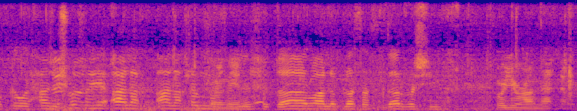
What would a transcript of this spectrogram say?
هكا أول حاجة شوفها هي اعلى اعلى قمه في الدار واعلى بلاصه في الدار باش Or you're on that note.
